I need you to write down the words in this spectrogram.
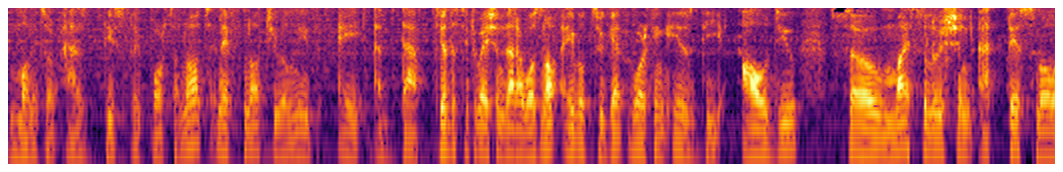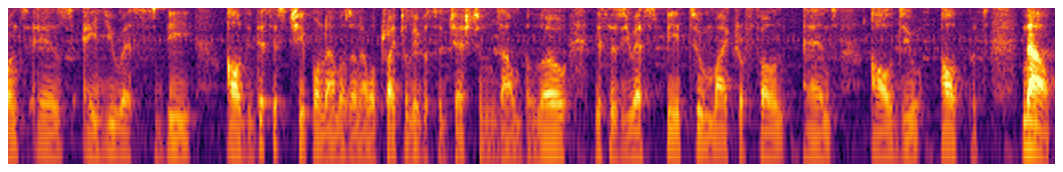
monitor has display port or not. And if not you will need a adapter. The other situation that i was not able to get working is the audio. So my solution at this moment is a usb audio. This is cheap on amazon. I will try to leave a suggestion down below. This is usb to microphone and audio output. Now,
